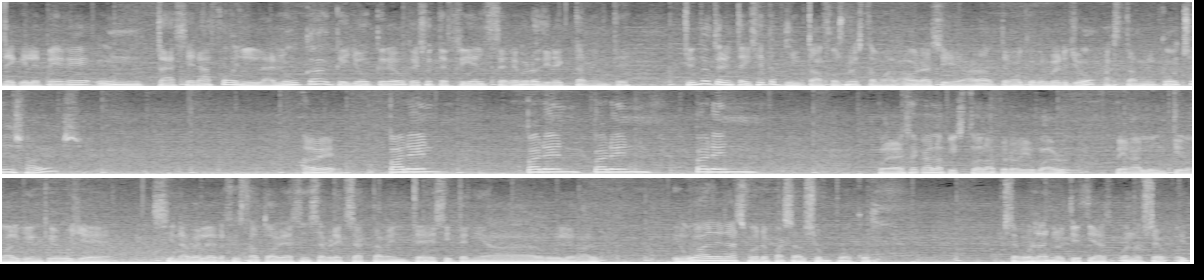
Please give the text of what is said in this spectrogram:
de que le pegue un taserazo en la nuca, que yo creo que eso te fría el cerebro directamente. 137 puntazos, no está mal. Ahora sí, ahora tengo que volver yo hasta mi coche, ¿sabes? A ver, paren, paren, paren, paren. Podría sacar la pistola, pero igual pegarle un tiro a alguien que huye sin haberle registrado todavía, sin saber exactamente si tenía algo ilegal. Igual era sobrepasarse un poco. Según las noticias, bueno, uy.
